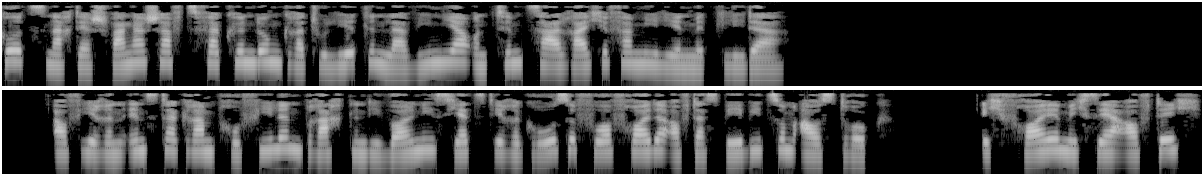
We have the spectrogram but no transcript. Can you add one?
Kurz nach der Schwangerschaftsverkündung gratulierten Lavinia und Tim zahlreiche Familienmitglieder. Auf ihren Instagram-Profilen brachten die Wollnys jetzt ihre große Vorfreude auf das Baby zum Ausdruck. Ich freue mich sehr auf dich,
